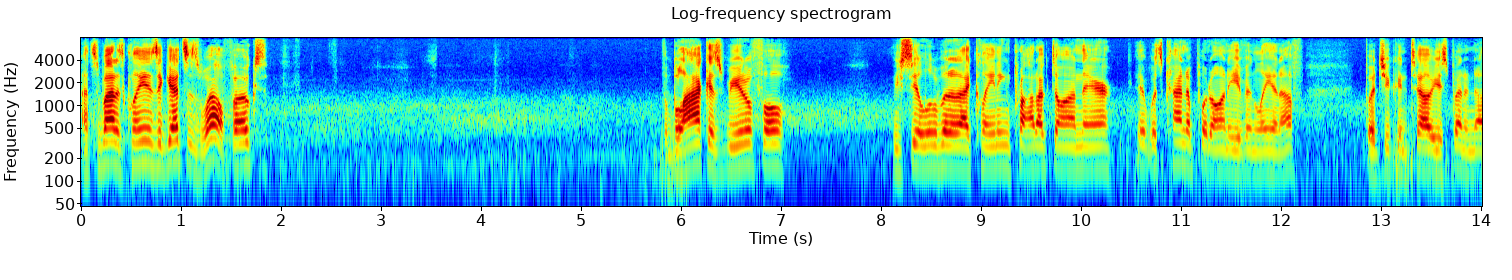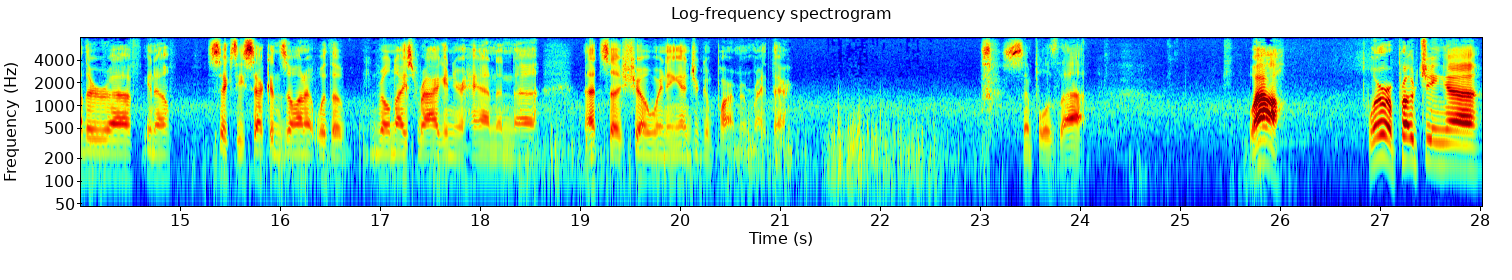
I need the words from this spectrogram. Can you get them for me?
That's about as clean as it gets as well, folks. The black is beautiful. You see a little bit of that cleaning product on there. It was kind of put on evenly enough, but you can tell you spent another, uh, you know, 60 seconds on it with a real nice rag in your hand, and uh, that's a show-winning engine compartment right there. Simple as that. Wow, we're approaching a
